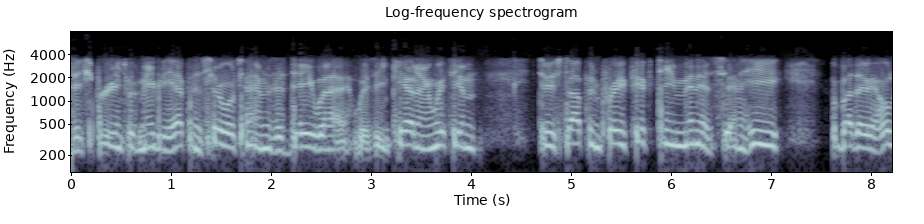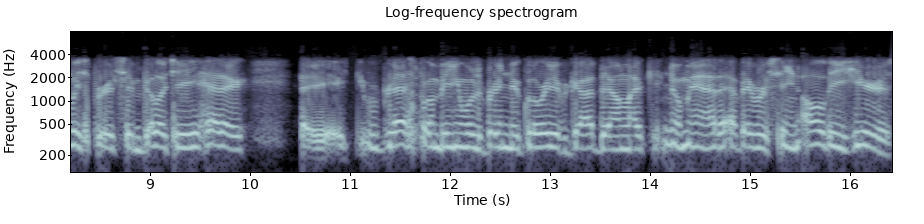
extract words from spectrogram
an experience that maybe happened several times a day when I was encountering with him to stop and pray 15 minutes. And he, by the Holy Spirit's ability, had a grasp on being able to bring the glory of God down like no man I've ever seen all these years,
